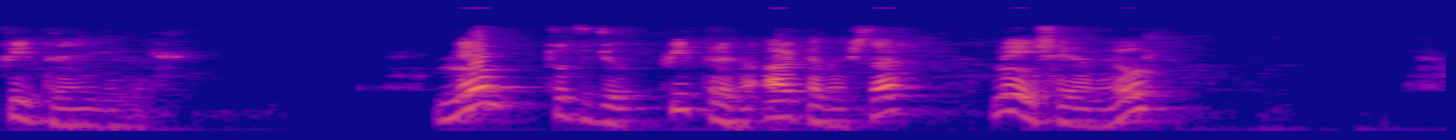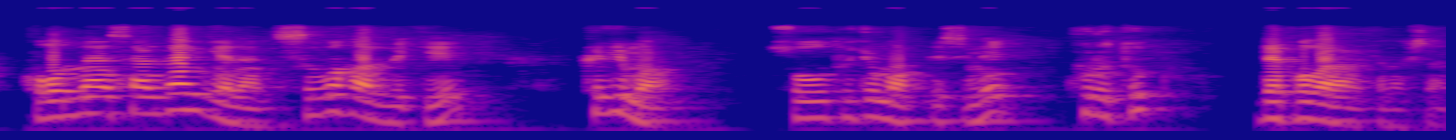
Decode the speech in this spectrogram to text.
filtreye geliyor. Nem tutucu filtrede arkadaşlar ne işe yarıyor? Kondenserden gelen sıvı haldeki klima soğutucu maddesini kurutup depolar arkadaşlar.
